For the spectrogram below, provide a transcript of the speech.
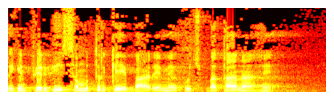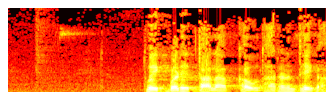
लेकिन फिर भी समुद्र के बारे में कुछ बताना है तो एक बड़े तालाब का उदाहरण देगा।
